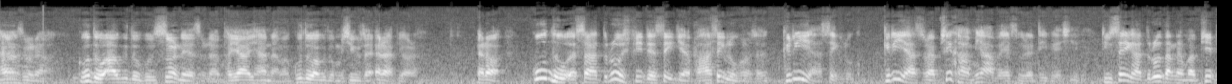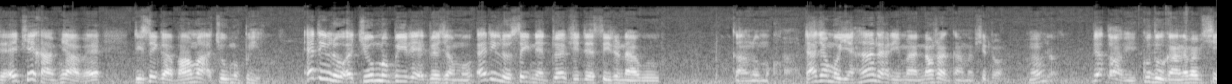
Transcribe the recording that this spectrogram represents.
ဟန်ဆိုတာကုသိုလ်အကုသိုလ်ကိုစွန့်တယ်ဆိုတာဘုရားယဟန္တာမှာကုသိုလ်အကုသိုလ်မရှိဘူးဆိုအဲ့ဒါပြောတာအဲ့တော့ကုသိုလ်အစာသူတို့ဖြစ်တဲ့စိတ်ကြဘာစိတ်လို့ခေါ်လဲဆိုကရိယာစိတ်လို့ကိရိယာဆိုတာဖြစ်ခါမျှပဲဆိုတဲ့အဓိပ္ပာယ်ရှိတယ်ဒီစိတ်ကသူတို့တဏ္ဍာမှာဖြစ်တယ်အဲ့ဖြစ်ခါမျှပဲဒီစိတ်ကဘာမှအကျိုးမပေးဘူးအဲ့ဒီလိုအကျိုးမပေးတဲ့အတွက်ကြောင့်မို့အဲ့ဒီလိုစိတ်နဲ့တွဲဖြစ်တဲ့စေတနာကို ကံလို့မခေါ်ဒါကြောင့်မို့ယဟန်ဓာရီမှာနောက်ထပ်ကံမဖြစ်တော့ဘူးနော်ပြတ်သွားပြီကုသိုလ်ကံလည်းမရှိ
